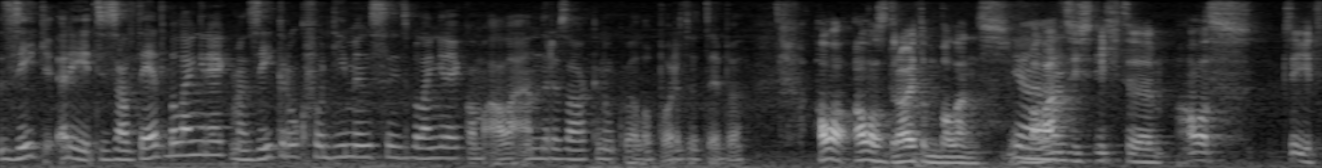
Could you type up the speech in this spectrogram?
zeker, allee, het is altijd belangrijk, maar zeker ook voor die mensen is het belangrijk om alle andere zaken ook wel op orde te hebben. alle, alles draait om balans. Ja. Balans is echt eh, alles... Ik zeg het.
